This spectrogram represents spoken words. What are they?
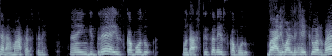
ಚೆನ್ನಾಗಿ ಮಾತಾಡಿಸ್ತೇವೆ ಹಿಂಗಿದ್ರೆ ಇರ್ಸ್ಕೋಬೋದು. ಒಂದು ಅಷ್ಟು ಸಲ ಇರ್ಸ್ಕೋಬೋದು. ಬಾರಿ ಒಳ್ಳೆ ಹೇಟ್ಲು ಅಲ್ವಾ?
